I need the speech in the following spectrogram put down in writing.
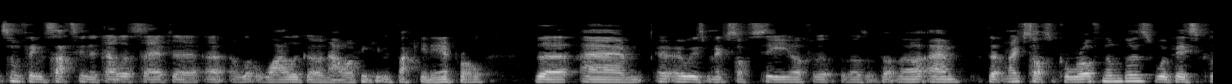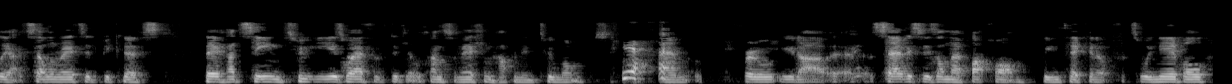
something Satya Nadella said uh, a, a, little while ago now, I think it was back in April, that, um, who is Microsoft CEO for, for those that don't know, um, that Microsoft's growth numbers were basically accelerated because they had seen two years worth of digital transformation happen in two months. Yeah. Um, through, you know, uh, services on their platform being taken up to enable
